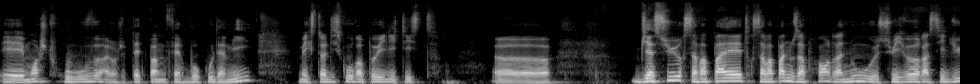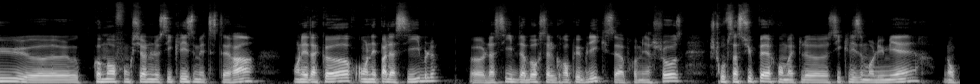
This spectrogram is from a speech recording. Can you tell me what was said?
Et moi, je trouve, alors je vais peut-être pas me faire beaucoup d'amis, mais que c'est un discours un peu élitiste. Euh, bien sûr, ça va pas être, ça va pas nous apprendre à nous, euh, suiveurs assidus, euh, comment fonctionne le cyclisme, etc. On est d'accord, on n'est pas la cible. Euh, la cible, d'abord, c'est le grand public, c'est la première chose. Je trouve ça super qu'on mette le cyclisme en lumière. Donc,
